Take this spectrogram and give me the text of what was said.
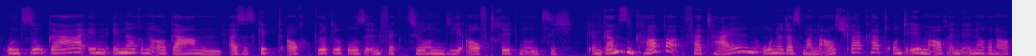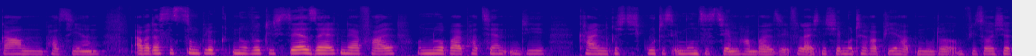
und sogar in inneren Organen. Also es gibt auch Gürtelrose-Infektionen, die auftreten und sich im ganzen ganzen Körper verteilen, ohne dass man einen Ausschlag hat und eben auch in inneren Organen passieren. Aber das ist zum Glück nur wirklich sehr selten der Fall und nur bei Patienten, die kein richtig gutes Immunsystem haben, weil sie vielleicht nicht Chemotherapie hatten oder irgendwie solche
